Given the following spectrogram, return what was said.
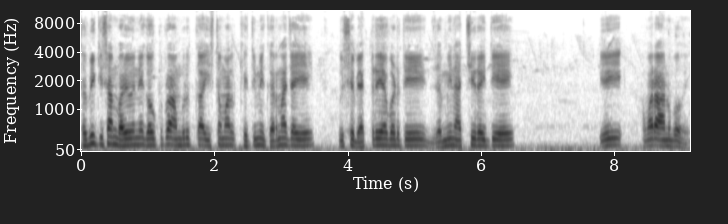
सभी किसान भाइयों ने गौकृपा अमृत का इस्तेमाल खेती में करना चाहिए। उससे बैक्टीरिया बढ़ते हैं, ज़मीन अच्छी रहती है, ये हमारा अनुभव है।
